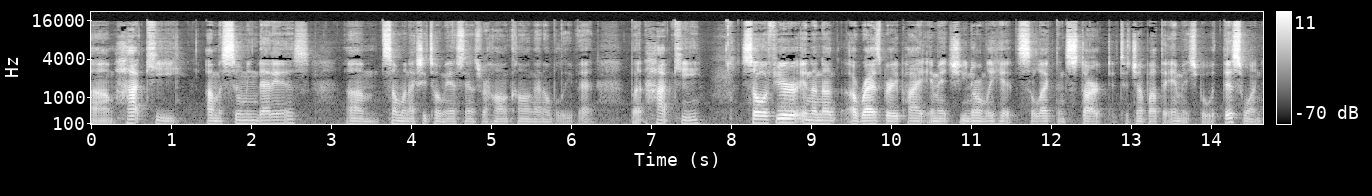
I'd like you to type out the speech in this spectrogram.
um, hotkey, I'm assuming that is. Um, someone actually told me that stands for Hong Kong. I don't believe that. But hotkey. So if you're in a, a Raspberry Pi image, you normally hit select and start to jump out the image. But with this one,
